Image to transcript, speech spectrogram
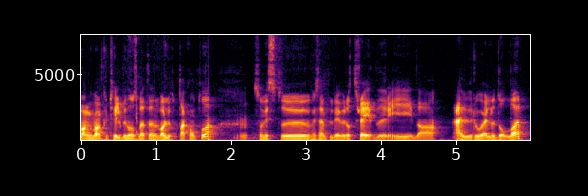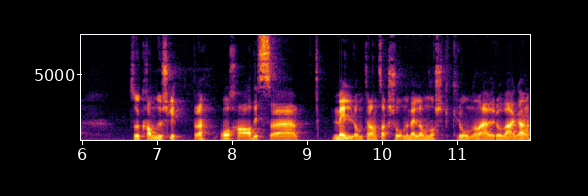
Mange banker tilbyr noe som heter en valutakonto. Da. Som hvis du f.eks. driver og trader i da, euro eller dollar, så kan du slippe å ha disse mellomtransaksjonene mellom norsk krone og euro hver gang.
